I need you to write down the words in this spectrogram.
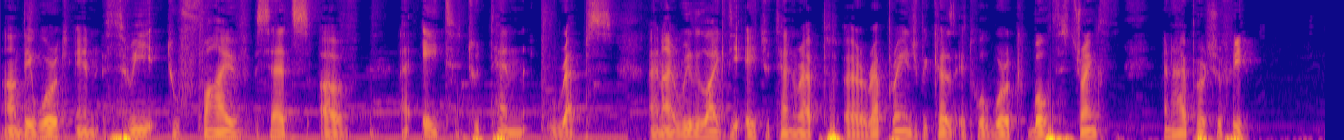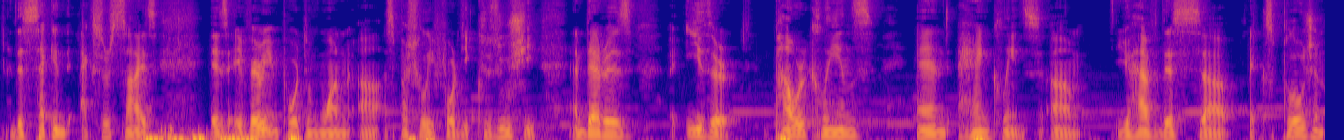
Um, they work in three to five sets of uh, eight to 10 reps. And I really like the eight to 10 rep uh, rep range because it will work both strength and hypertrophy. The second exercise is a very important one, uh, especially for the kuzushi, and that is either power cleans and hang cleans. Um, you have this uh, explosion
